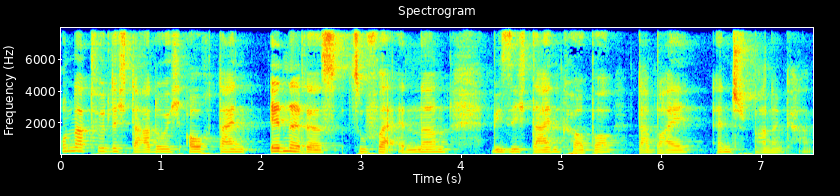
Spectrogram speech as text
und natürlich dadurch auch dein Inneres zu verändern, wie sich dein Körper dabei entspannen kann.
